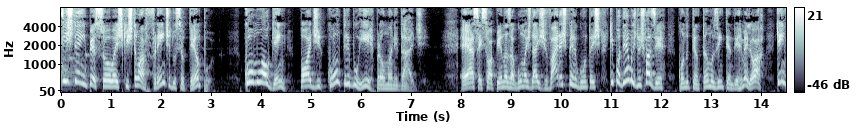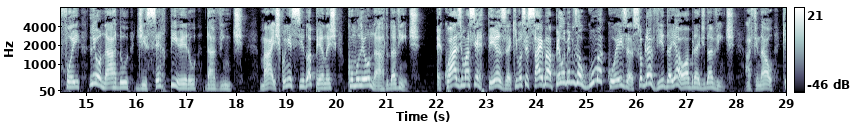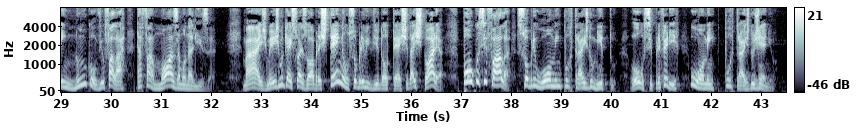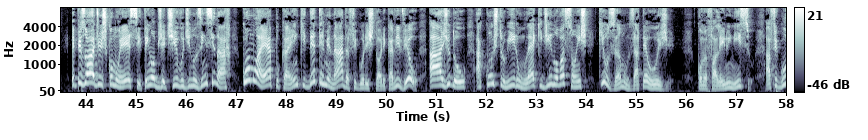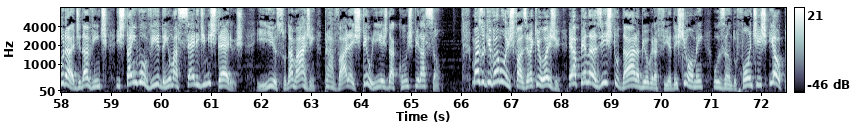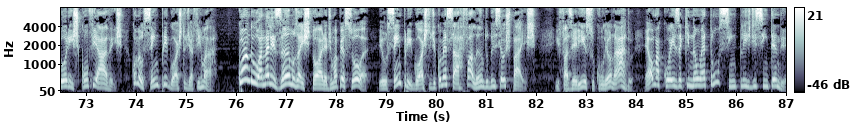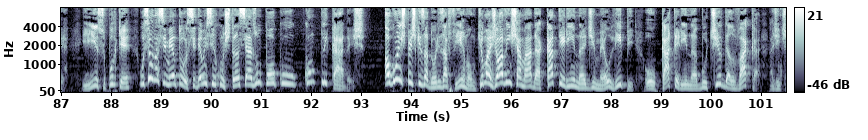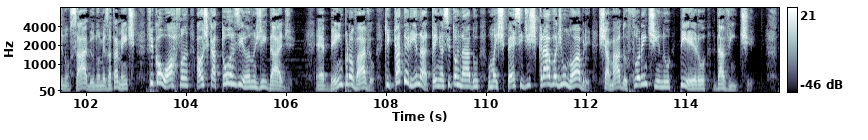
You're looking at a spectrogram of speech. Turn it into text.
Existem pessoas que estão à frente do seu tempo? Como alguém pode contribuir para a humanidade? Essas são apenas algumas das várias perguntas que podemos nos fazer quando tentamos entender melhor quem foi Leonardo de Serpiero da Vinci, mais conhecido apenas como Leonardo da Vinci. É quase uma certeza que você saiba pelo menos alguma coisa sobre a vida e a obra de Da Vinci. Afinal, quem nunca ouviu falar da famosa Mona Lisa? Mas, mesmo que as suas obras tenham sobrevivido ao teste da história, pouco se fala sobre o homem por trás do mito, ou, se preferir, o homem por trás do gênio. Episódios como esse têm o objetivo de nos ensinar como a época em que determinada figura histórica viveu a ajudou a construir um leque de inovações que usamos até hoje. Como eu falei no início, a figura de Da Vinci está envolvida em uma série de mistérios e isso dá margem para várias teorias da conspiração. Mas o que vamos fazer aqui hoje é apenas estudar a biografia deste homem usando fontes e autores confiáveis, como eu sempre gosto de afirmar. Quando analisamos a história de uma pessoa, eu sempre gosto de começar falando dos seus pais. E fazer isso com Leonardo é uma coisa que não é tão simples de se entender. E isso porque o seu nascimento se deu em circunstâncias um pouco complicadas. Alguns pesquisadores afirmam que uma jovem chamada Caterina de Mellipe, ou Caterina Butil del Vaca, a gente não sabe o nome exatamente, ficou órfã aos 14 anos de idade. É bem provável que Caterina tenha se tornado uma espécie de escrava de um nobre chamado Florentino Piero da Vinci.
